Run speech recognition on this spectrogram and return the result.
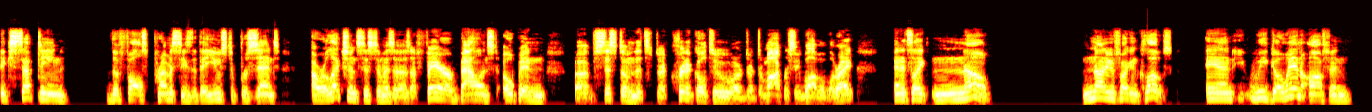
accepting the false premises that they use to present our election system as a, as a fair, balanced, open uh, system that's uh, critical to or, democracy, blah, blah, blah, right? And it's like, no, not even fucking close. And we go in often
